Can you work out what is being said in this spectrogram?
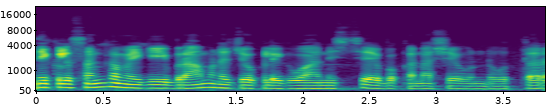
ನಿಕ್ಲು ಸಂಗಮಿಗೆ ಬ್ರಾಹ್ಮಣ ಜೋಕುಲೆಗೆ ವಾ ನಿಶ್ಚಯ ಬೊಕ್ಕ ನಶೆ ಉಂಡು ಉತ್ತರ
